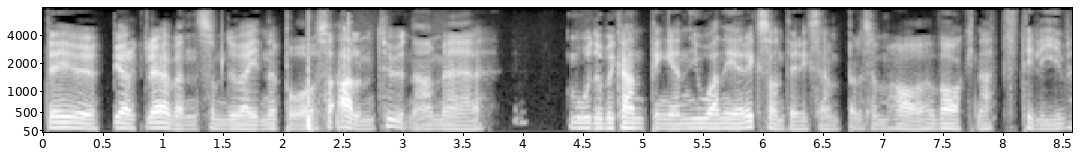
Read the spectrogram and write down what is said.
Det är ju Björklöven som du var inne på och så Almtuna med Modobekantingen Johan Eriksson till exempel som har vaknat till liv.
